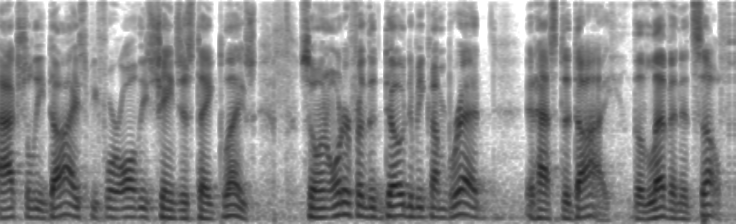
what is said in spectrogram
actually dies before all these changes take place. So in order for the dough to become bread, it has to die. The leaven itself,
